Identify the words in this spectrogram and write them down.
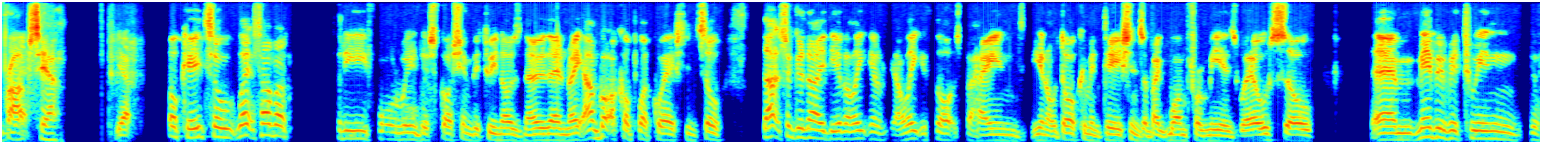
props, yeah. Yeah. Okay, so let's have a three, four way discussion between us now. Then, right? I've got a couple of questions. So that's a good idea. I like your I like your thoughts behind. You know, documentation's a big one for me as well. So. Um, maybe between the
